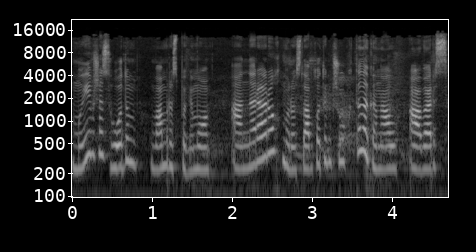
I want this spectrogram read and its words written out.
ми вже згодом вам розповімо. Анна Рарох, Мирослав Хотимчук, телеканал Аверс.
